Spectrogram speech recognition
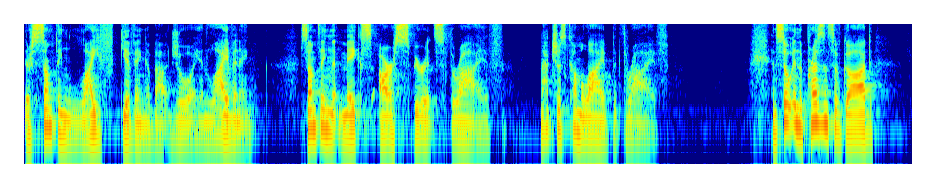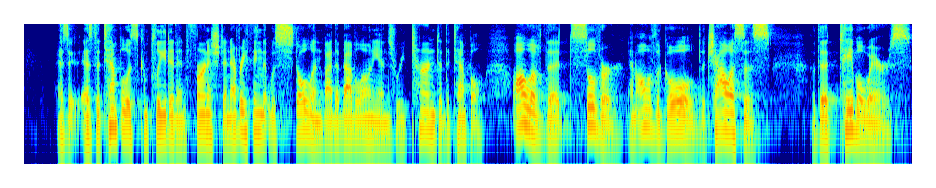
there's something life giving about joy, enlivening, something that makes our spirits thrive. Not just come alive, but thrive. And so, in the presence of God, as, it, as the temple is completed and furnished, and everything that was stolen by the Babylonians returned to the temple, all of the silver and all of the gold, the chalices, the tablewares,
